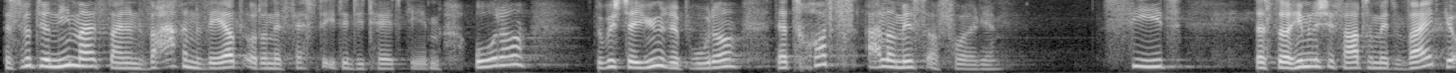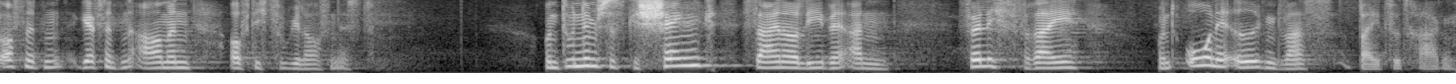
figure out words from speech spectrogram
Das wird dir niemals deinen wahren Wert oder eine feste Identität geben. Oder du bist der jüngere Bruder, der trotz aller Misserfolge sieht, dass der himmlische Vater mit weit geöffneten, geöffneten Armen auf dich zugelaufen ist. Und du nimmst das Geschenk seiner Liebe an, völlig frei und ohne irgendwas beizutragen.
